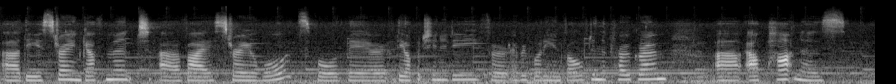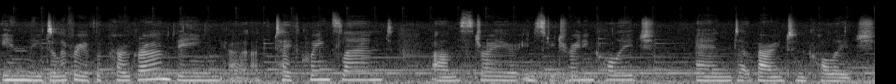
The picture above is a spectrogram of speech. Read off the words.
uh, the Australian Government uh, via Australia Awards for their the opportunity for everybody involved in the program, uh, our partners in the delivery of the program being uh, TAFE Queensland, um, Australia Industry Training College and uh, Barrington College.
